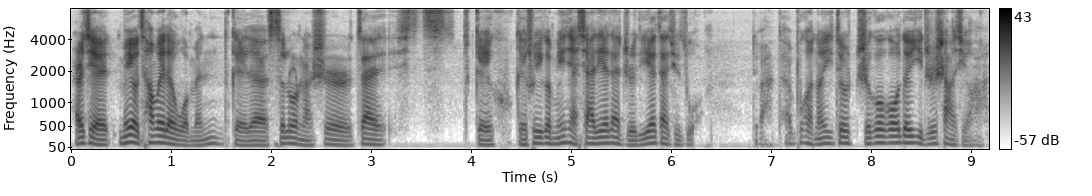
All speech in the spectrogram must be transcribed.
而且没有仓位的，我们给的思路呢是在给给出一个明显下跌再止跌再去做，对吧？它不可能就直勾勾的一直上行啊，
